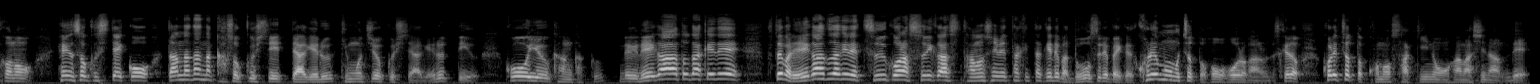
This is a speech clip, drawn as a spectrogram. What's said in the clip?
この変速してこうだんだんだんだん加速していってあげる気持ちよくしてあげるっていうこういう感覚でレガートだけで例えばレガートだけで2コラス3コラス楽しめたければどうすればいいかこれもちょっと方法論があるんですけどこれちょっとこの先のお話なんで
